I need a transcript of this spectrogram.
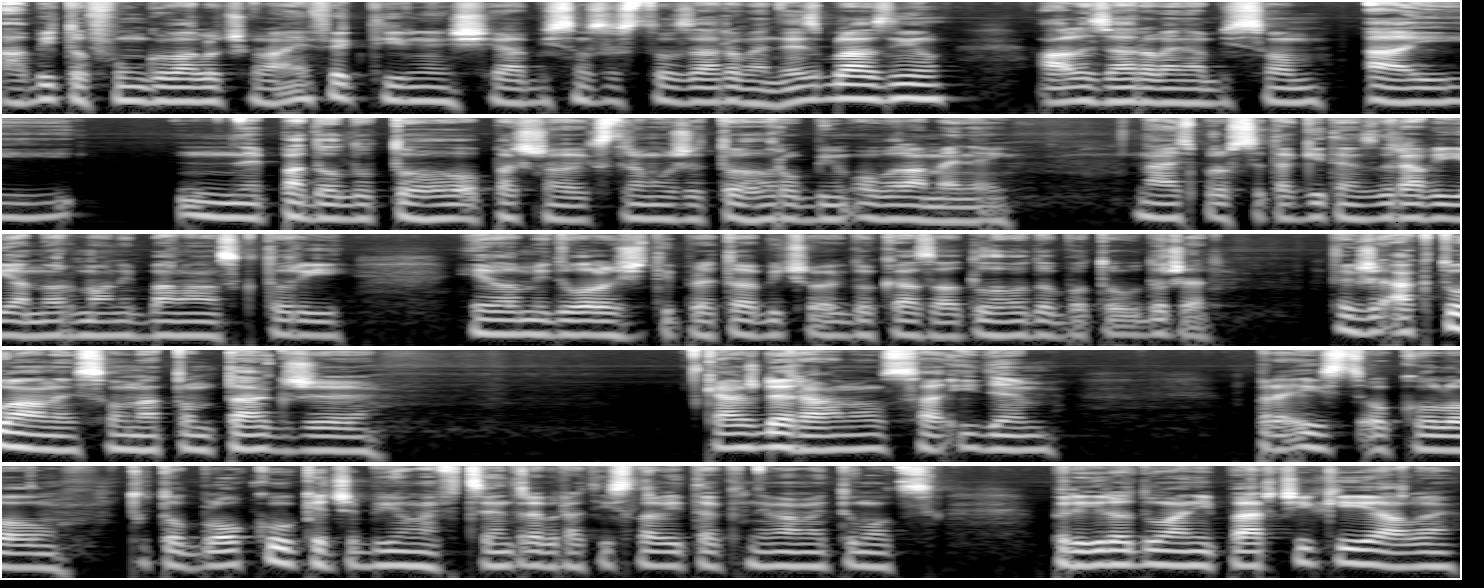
aby to fungovalo čo najefektívnejšie, aby som sa z toho zároveň nezbláznil, ale zároveň aby som aj nepadol do toho opačného extrému, že toho robím oveľa menej. Nájsť proste taký ten zdravý a normálny balans, ktorý je veľmi dôležitý preto, aby človek dokázal dlhodobo to udržať. Takže aktuálne som na tom tak, že každé ráno sa idem prejsť okolo túto bloku, keďže bývame v centre Bratislavy, tak nemáme tu moc prírodu ani parčiky, ale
